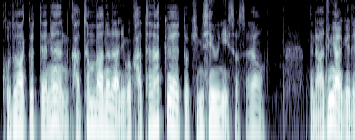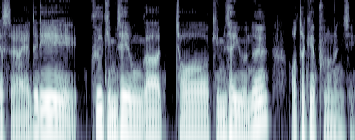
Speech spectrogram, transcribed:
고등학교 때는 같은 반은 아니고 같은 학교에 또 김세윤이 있었어요. 근데 나중에 알게 됐어요. 애들이 그 김세윤과 저 김세윤을 어떻게 부르는지.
